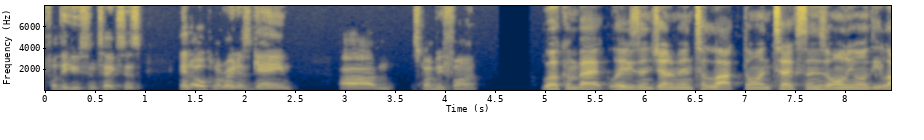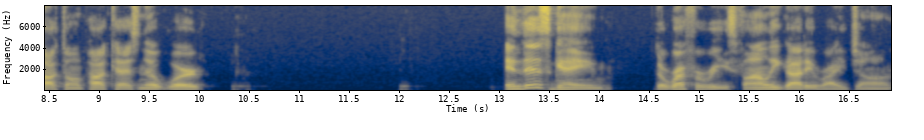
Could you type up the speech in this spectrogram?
for the Houston Texans and Oakland Raiders game. Um, it's going to be fun. Welcome back, ladies and gentlemen, to Locked On Texans, only on the Locked On Podcast Network. In this game, the referees finally got it right, John.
